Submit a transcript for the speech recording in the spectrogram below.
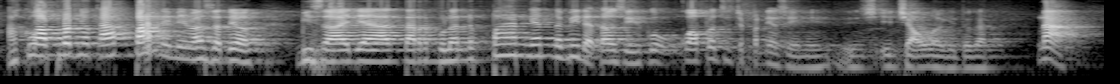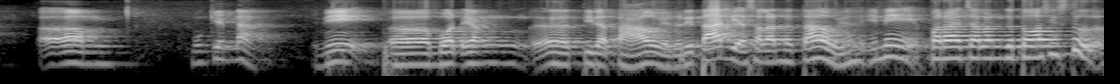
aku uploadnya kapan ini maksudnya? Bisa aja antar bulan depan kan, tapi tidak tahu sih. Aku, aku upload secepatnya sih ini, ins- insya Allah gitu kan. Nah, em, mungkin nah ini eh, buat yang eh, tidak tahu ya dari tadi asal anda tahu ya, ini para calon ketua osis tuh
